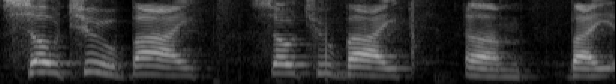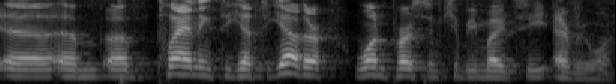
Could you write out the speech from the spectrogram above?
so too by so too by um, by uh, um, uh, planning to get together, one person can be mighty everyone.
